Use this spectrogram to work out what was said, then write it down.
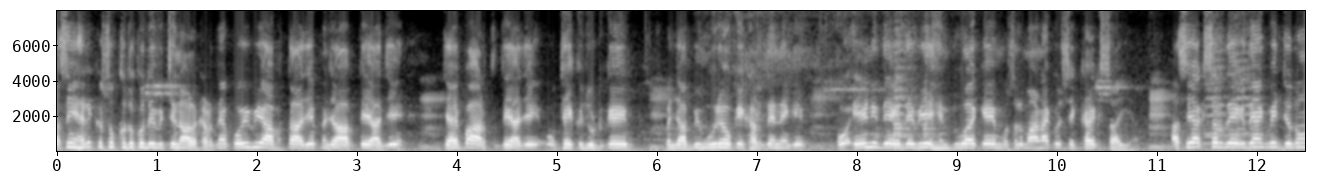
ਅਸੀਂ ਹਰ ਇੱਕ ਸੁੱਖ ਦੁੱਖ ਦੇ ਵਿੱਚ ਨਾਲ ਖੜਦੇ ਹਾਂ ਕੋਈ ਵੀ ਆਫਤ ਆ ਜੇ ਪੰਜਾਬ ਤੇ ਆ ਜੇ ਚਾਹੇ ਭਾਰਤ ਤੇ ਆ ਜੇ ਉੱਥੇ ਇਕਜੁੱਟ ਕੇ ਪੰਜਾਬੀ ਮੂਹਰੇ ਹੋ ਕੇ ਖੜਦੇ ਨੇਗੇ। ਉਹ ਇਹ ਨਹੀਂ ਦੇਖਦੇ ਵੀ ਇਹ ਹਿੰਦੂ ਆ ਕਿ ਮੁਸਲਮਾਨ ਆ ਕੋਈ ਸਿੱਖ ਆ ਈਸਾਈ ਆ। ਅਸੀਂ ਅਕਸਰ ਦੇਖਦੇ ਹਾਂ ਕਿ ਜਦੋਂ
